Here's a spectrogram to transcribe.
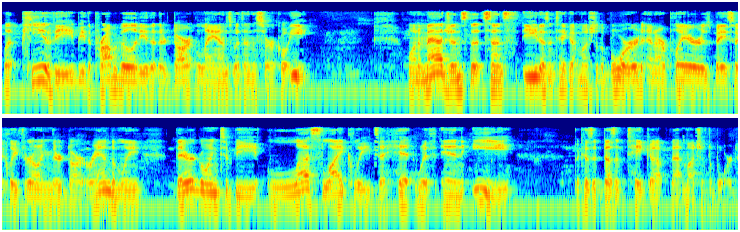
Let P of E be the probability that their dart lands within the circle E. One imagines that since E doesn't take up much of the board and our player is basically throwing their dart randomly, they're going to be less likely to hit within E because it doesn't take up that much of the board.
